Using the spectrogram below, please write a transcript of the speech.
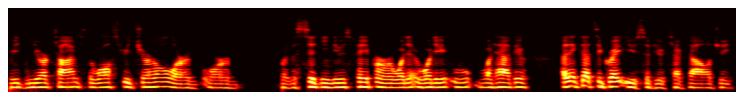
read the New York Times, the Wall Street Journal, or or or the Sydney newspaper, or what what what have you, I think that's a great use of your technology.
